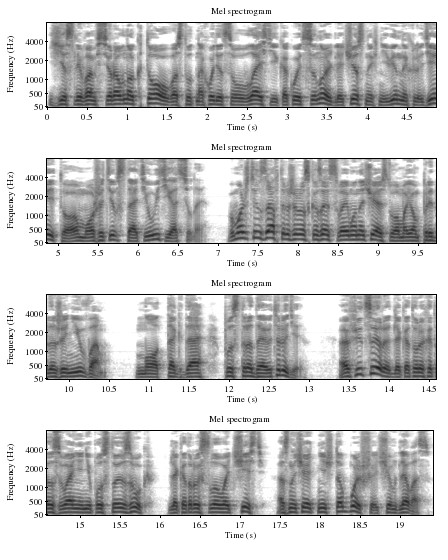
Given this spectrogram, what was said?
если вам все равно, кто у вас тут находится у власти и какой ценой для честных невинных людей, то можете встать и уйти отсюда. Вы можете завтра же рассказать своему начальству о моем предложении вам. Но тогда пострадают люди. Офицеры, для которых это звание не пустой звук, для которых слово «честь» означает нечто большее, чем для вас.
